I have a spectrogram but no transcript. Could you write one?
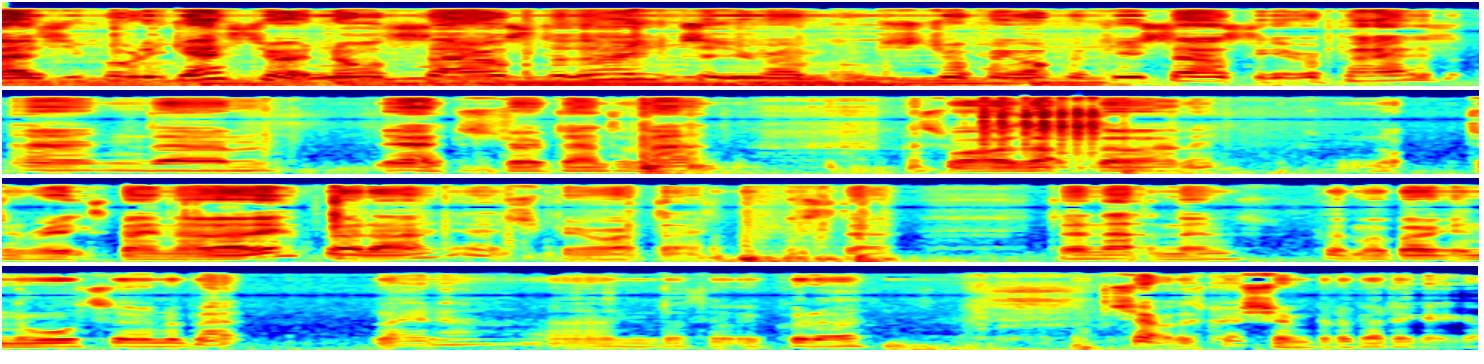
as you probably guessed, we're at North Sails today. To um, I'm just dropping off a few sails to get repaired, and um, yeah, just drove down to Van. That's why I was up so early. Not, didn't really explain that earlier, but uh, yeah, it should be alright day. Just uh, doing that, and then put my boat in the water in a bit later. And I think we've got a chat with Christian, but I better get going.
